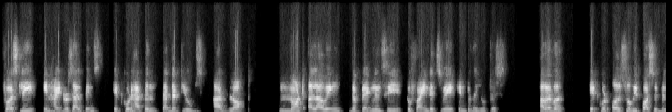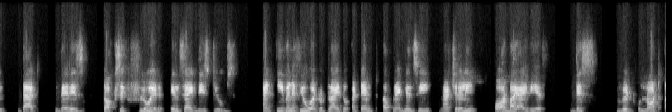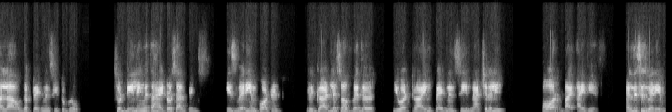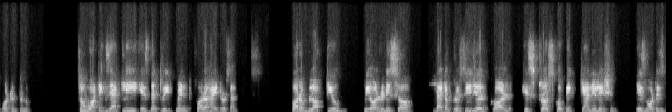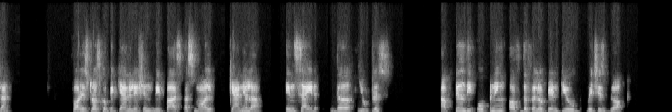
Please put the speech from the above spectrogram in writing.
Firstly, in hydrosalpinx, it could happen that the tubes are blocked, not allowing the pregnancy to find its way into the uterus. However, it could also be possible that there is toxic fluid inside these tubes. And even if you were to try to attempt a pregnancy naturally or by IVF, this would not allow the pregnancy to grow. So dealing with the hydrosalpinx is very important regardless of whether you are trying pregnancy naturally or by IVF. And this is very important to know. So what exactly is the treatment for a hydrosalpinx? For a block tube, we already saw that a procedure called hysteroscopic cannulation is what is done. For hysteroscopic cannulation, we pass a small cannula inside the uterus up till the opening of the fallopian tube, which is blocked,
